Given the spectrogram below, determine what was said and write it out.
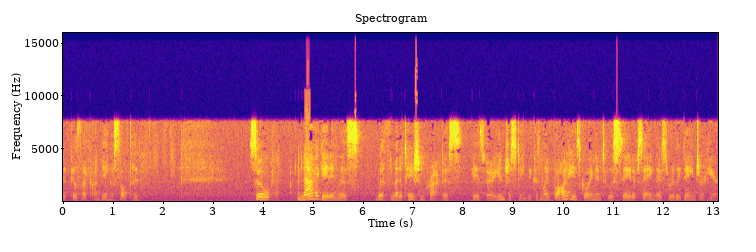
it feels like I'm being assaulted. So navigating this with meditation practice is very interesting because my body is going into a state of saying there's really danger here.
